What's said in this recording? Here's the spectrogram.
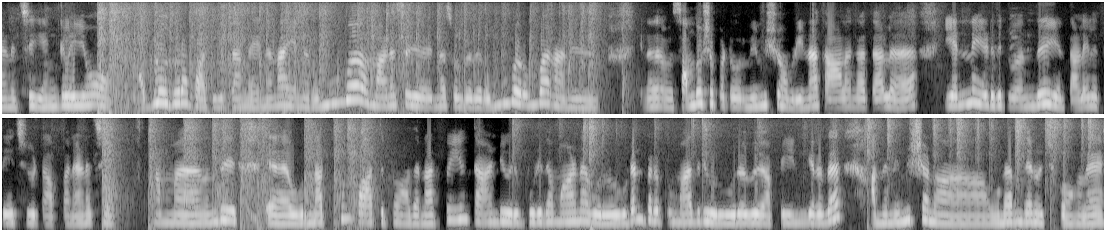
நினைச்சு எங்களையும் அவ்வளோ தூரம் பார்த்துக்கிட்டாங்க என்னன்னா என்னை ரொம்ப மனசு என்ன சொல்றது ரொம்ப ரொம்ப நான் என்ன சந்தோஷப்பட்ட ஒரு நிமிஷம் அப்படின்னா காலங்காத்தால எண்ணெய் எடுத்துட்டு வந்து என் தலையில தேய்ச்சி விட்டா அப்ப நினைச்சேன். நம்ம வந்து ஒரு நட்பும் பார்த்துட்டோம் அந்த நட்பையும் தாண்டி ஒரு புனிதமான ஒரு உடன்பிறப்பு மாதிரி ஒரு உறவு அப்படிங்கிறத அந்த நிமிஷம் நான் உணர்ந்தேன்னு வச்சுக்கோங்களேன்.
